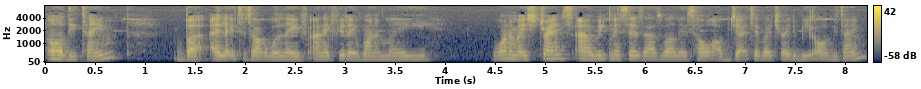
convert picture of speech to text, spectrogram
all the time. But I like to talk about life and I feel like one of my one of my strengths and weaknesses as well is how objective I try to be all the time.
